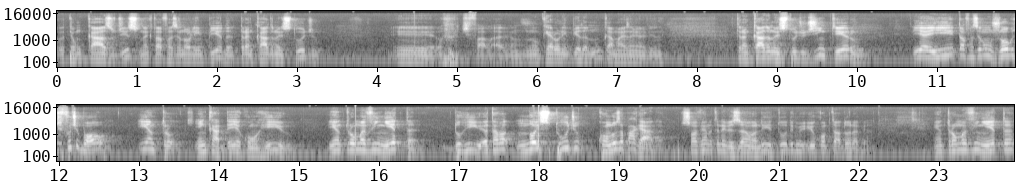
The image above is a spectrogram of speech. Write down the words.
eu tenho um caso disso, né, que estava fazendo a Olimpíada, trancado no estúdio. E, eu vou te falar, não quero Olimpíada nunca mais na minha vida. Trancado no estúdio o dia inteiro. E aí estava fazendo um jogo de futebol. E entrou em cadeia com o Rio. E entrou uma vinheta do Rio. Eu estava no estúdio com luz apagada, só vendo a televisão ali tudo e o computador aberto. Entrou uma vinheta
